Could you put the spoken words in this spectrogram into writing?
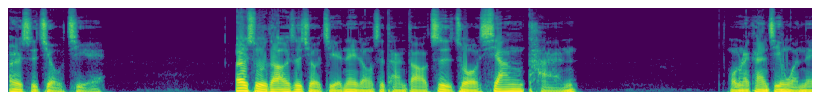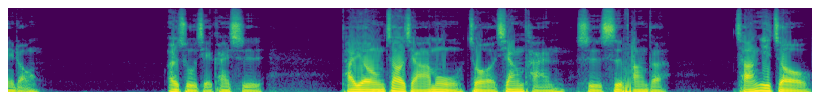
二十九节。二十五到二十九节内容是谈到制作香坛。我们来看经文内容。二十五节开始，他用皂荚木做香坛，是四方的，长一肘，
